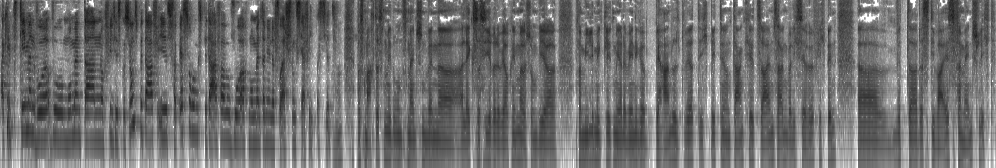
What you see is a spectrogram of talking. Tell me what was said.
da gibt es Themen, wo, wo momentan noch viel Diskussionsbedarf ist, Verbesserungsbedarf, aber wo auch momentan in der Forschung sehr viel passiert. Was macht das mit uns Menschen, wenn äh, Alexa, Siri oder wer auch immer schon wie ein Familienmitglied mehr oder weniger behandelt wird? Ich bitte und danke zu allem sagen, weil ich sehr höflich bin. Äh, wird da das Device vermenschlicht?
